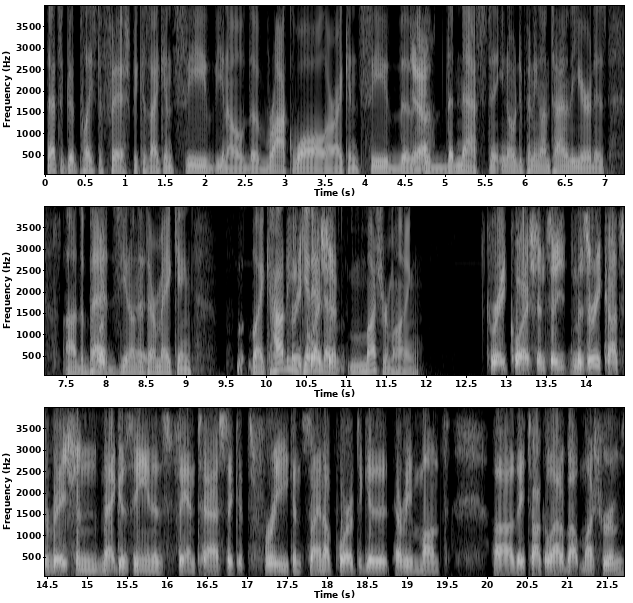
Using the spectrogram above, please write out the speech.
that's a good place to fish because I can see you know the rock wall or I can see the Yeah. the, the nest. You know, depending on time of the year it is, uh, the beds. You know that they're making. Like, how do you Great get into question. mushroom hunting? Great question. So, Missouri Conservation Magazine is fantastic. It's free. You can sign up for it to get it every month. Uh, they talk a lot about mushrooms,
